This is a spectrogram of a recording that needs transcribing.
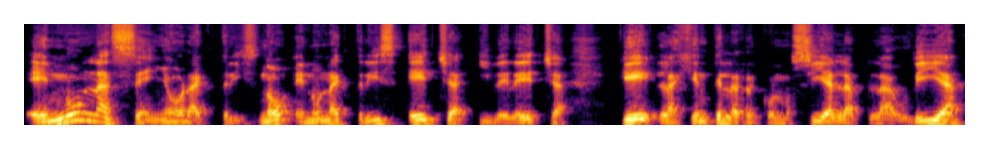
en una señora actriz, ¿no? En una actriz hecha y derecha, que la gente la reconocía, la aplaudía.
